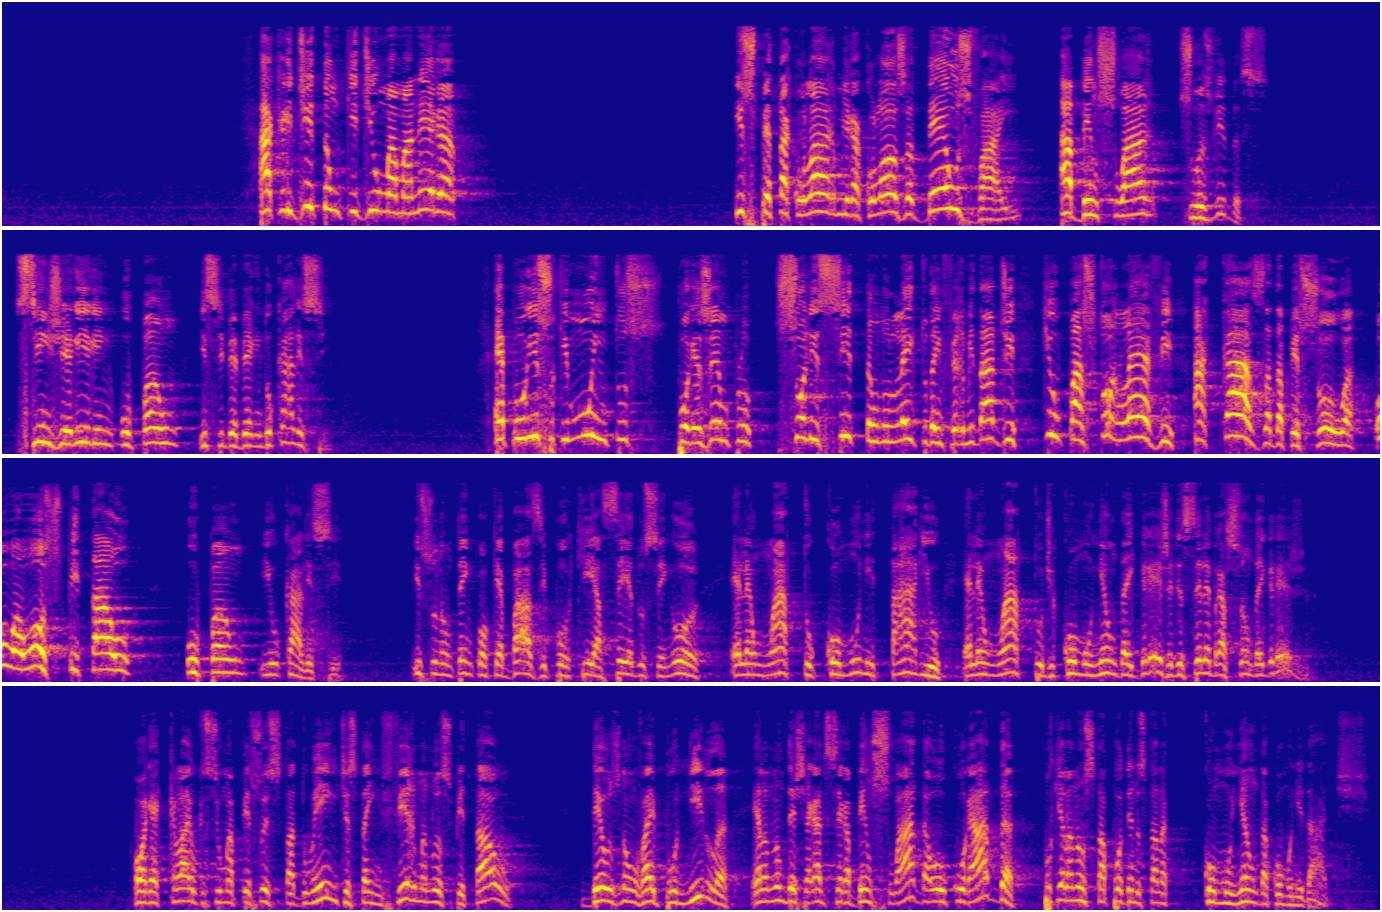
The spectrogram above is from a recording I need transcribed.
Acreditam que de uma maneira espetacular, miraculosa, Deus vai abençoar suas vidas. Se ingerirem o pão e se beberem do cálice. É por isso que muitos, por exemplo, solicitam no leito da enfermidade que o pastor leve à casa da pessoa ou ao hospital o pão e o cálice. Isso não tem qualquer base, porque a ceia do Senhor ela é um ato comunitário, ela é um ato de comunhão da igreja, de celebração da igreja. Ora, é claro que se uma pessoa está doente, está enferma no hospital, Deus não vai puni-la, ela não deixará de ser abençoada ou curada, porque ela não está podendo estar na comunhão da comunidade.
